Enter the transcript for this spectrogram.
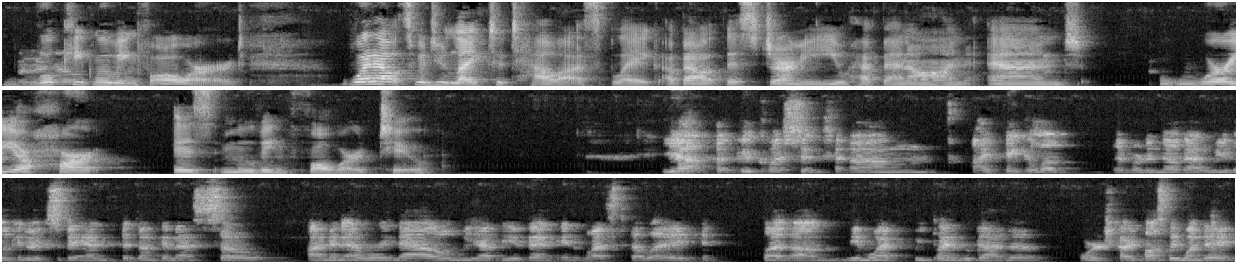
we'll go. keep moving forward. What else would you like to tell us, Blake, about this journey you have been on and where your heart is moving forward to? Yeah, a good question. Um, I think I love everyone to know that we're looking to expand the Dunk MS. So I'm in LA now. We have the event in West LA, but um, me and my wife we plan to move down to Orange County possibly one day,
